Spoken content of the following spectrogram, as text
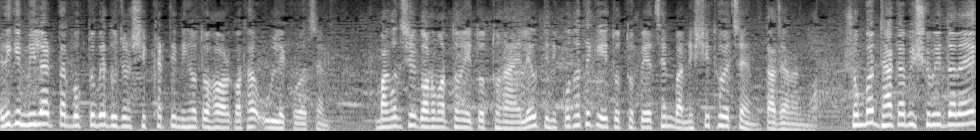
এদিকে মিলার তার বক্তব্যে দুজন শিক্ষার্থী নিহত হওয়ার কথা উল্লেখ করেছেন। বাংলাদেশের গণমাধ্যমে এই তথ্য না এলেও তিনি কোথা থেকে এই তথ্য পেয়েছেন বা নিশ্চিত হয়েছেন তা জানাননি। সোমবার ঢাকা বিশ্ববিদ্যালয়ে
